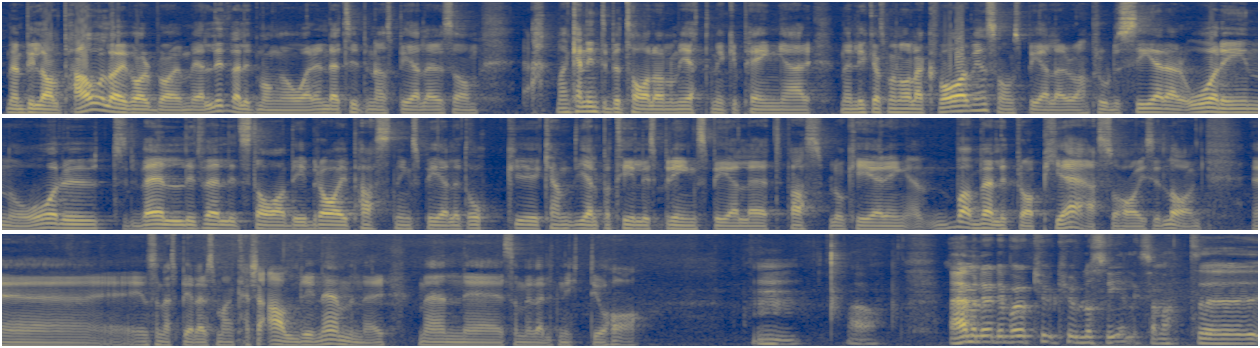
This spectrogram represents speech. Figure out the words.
men Bilal Powell har ju varit bra i väldigt, väldigt många år. Den där typen av spelare som man kan inte betala honom jättemycket pengar, men lyckas man hålla kvar vid en sån spelare och han producerar år in och år ut, väldigt, väldigt stadig, bra i passningsspelet och eh, kan hjälpa till i springspelet, passblockering, bara väldigt bra pjäs att ha i sitt lag. Eh, en sån här spelare som man kanske aldrig nämner, men eh, som är väldigt nyttig att ha. Mm. Ja. Nej men det, det var kul, kul att se liksom att eh, uh,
